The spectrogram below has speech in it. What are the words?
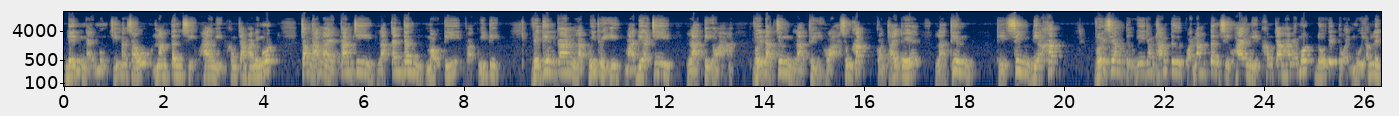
đến ngày mùng 9 tháng 6 năm Tân Sửu 2021. Trong tháng này can chi là canh thân, mậu tý và quý tỵ. Về thiên can là quý thủy mà địa chi là tỵ hỏa. Với đặc trưng là thủy hỏa xung khắc còn thái tuế là thiên thì sinh địa khắc. Với xem tử vi trong tháng 4 của năm Tân Sửu 2021 đối với tuổi mùi âm lịch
